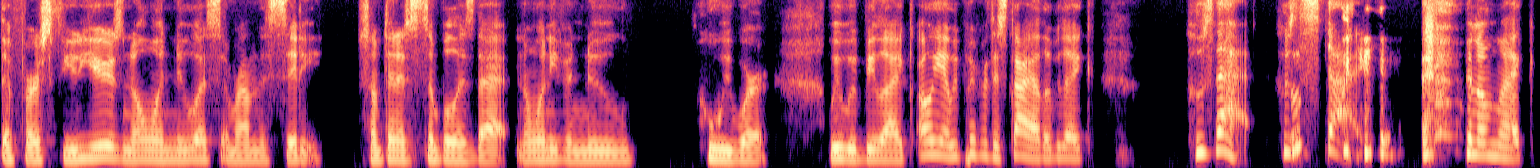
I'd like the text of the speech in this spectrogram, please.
the first few years, no one knew us around the city. Something as simple as that. No one even knew who we were. We would be like, Oh yeah, we play for this guy. They'll be like, Who's that? Who's this guy? and I'm like,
